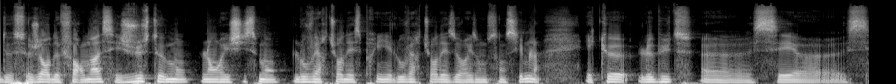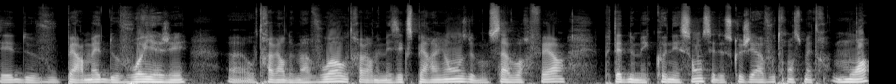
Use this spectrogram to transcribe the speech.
de ce genre de format, c'est justement l'enrichissement, l'ouverture d'esprit et l'ouverture des horizons sensibles, et que le but, euh, euh, c'est de vous permettre de voyager euh, au travers de ma voix, au travers de mes expériences, de mon savoir-faire, peut-être de mes connaissances et de ce que j'ai à vous transmettre moi,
